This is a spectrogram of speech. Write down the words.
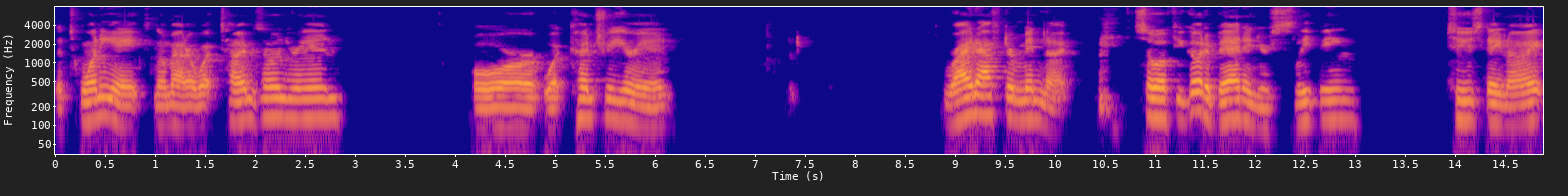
the 28th, no matter what time zone you're in or what country you're in, right after midnight. So if you go to bed and you're sleeping Tuesday night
